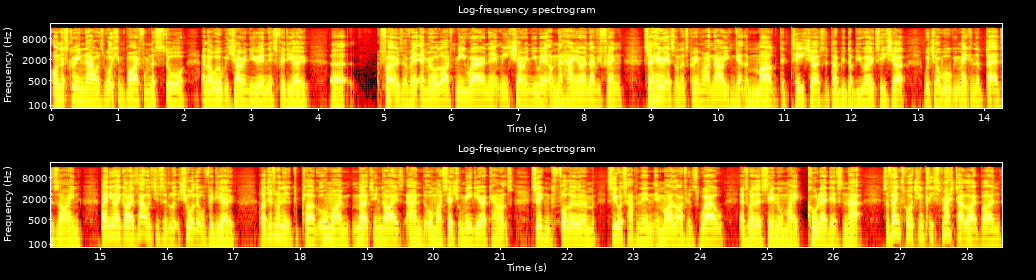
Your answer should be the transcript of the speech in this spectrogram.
on the screen now is what you can buy from the store and I will be showing you in this video uh, photos of it in real life, me wearing it, me showing you it on the hanger and everything. So here it is on the screen right now. You can get the mug, the t-shirts, the WWO t-shirt, which I will be making a better design. But anyway, guys, that was just a short little video. I just wanted to plug all my merchandise and all my social media accounts so you can follow them, see what's happening in my life as well, as well as seeing all my cool edits and that. So thanks for watching. Please smash that like button.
